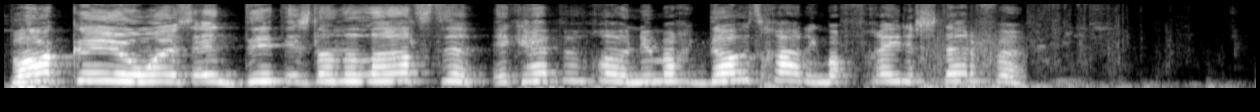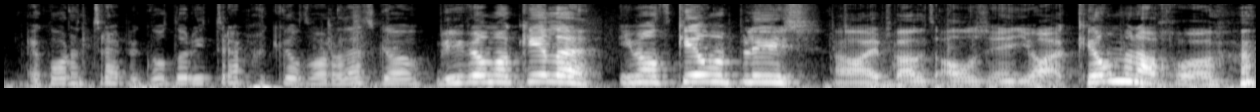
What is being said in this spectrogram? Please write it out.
pakken, jongens. En dit is dan de laatste. Ik heb hem gewoon. Nu mag ik doodgaan. Ik mag vredig sterven. Ik hoor een trap. Ik wil door die trap gekild worden. Let's go. Wie wil me killen? Iemand kill me, please. Oh, hij bouwt alles in. Joh, kill me nou gewoon.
